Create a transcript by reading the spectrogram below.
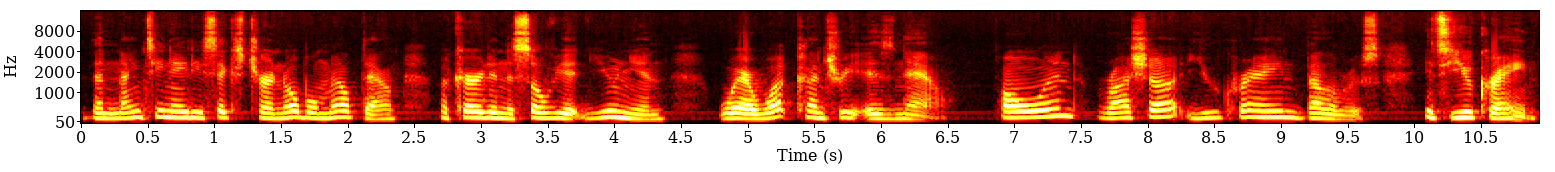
the 1986 Chernobyl meltdown, occurred in the Soviet Union, where what country is now? Poland, Russia, Ukraine, Belarus. It's Ukraine.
